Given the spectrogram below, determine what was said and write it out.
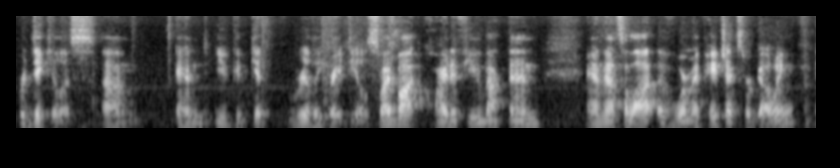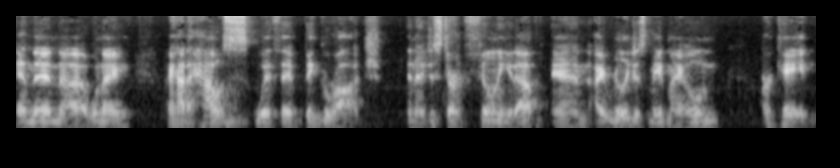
ridiculous, um, and you could get really great deals. So I bought quite a few back then, and that's a lot of where my paychecks were going. And then uh, when I I had a house with a big garage, and I just started filling it up, and I really just made my own arcade.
